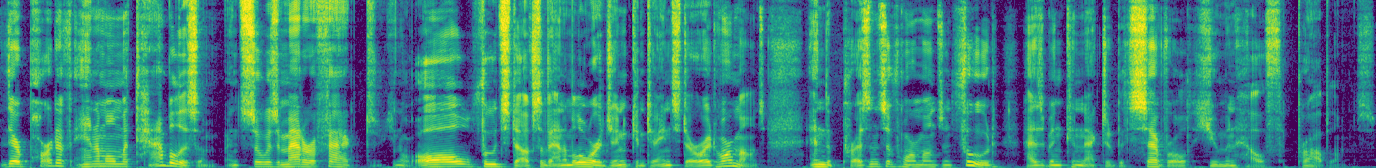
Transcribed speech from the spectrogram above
They're part of animal metabolism, and so as a matter of fact, you know, all foodstuffs of animal origin contain steroid hormones, and the presence of hormones in food has been connected with several human health problems.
